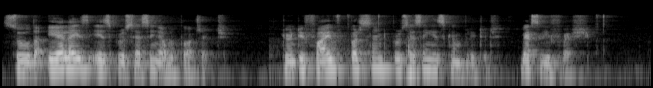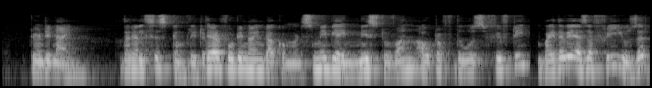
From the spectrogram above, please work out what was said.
So the AILYZE is processing our project. 25% processing is completed. Let's refresh. 29. The analysis completed. There are 49 documents. Maybe I missed one out of those 50. By the way, as a free user,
